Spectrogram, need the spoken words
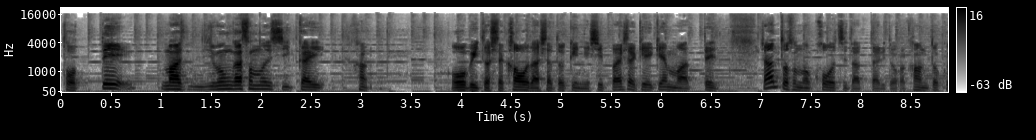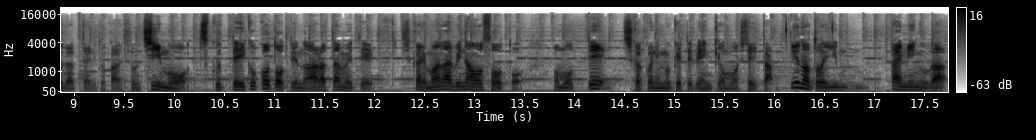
取って、まあ自分がその一回、か OB として顔を出した時に失敗した経験もあって、ちゃんとそのコーチだったりとか監督だったりとか、そのチームを作っていくことっていうのを改めてしっかり学び直そうと思って、資格に向けて勉強もしていた。っていうのといタイミングが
